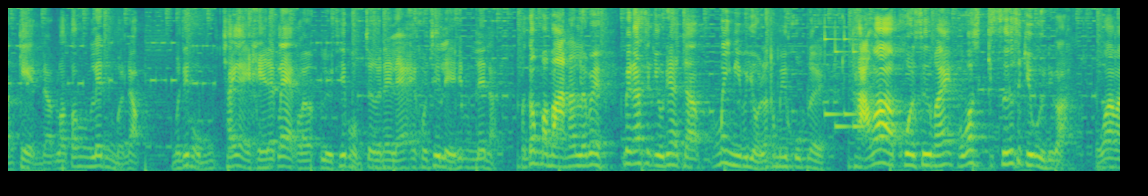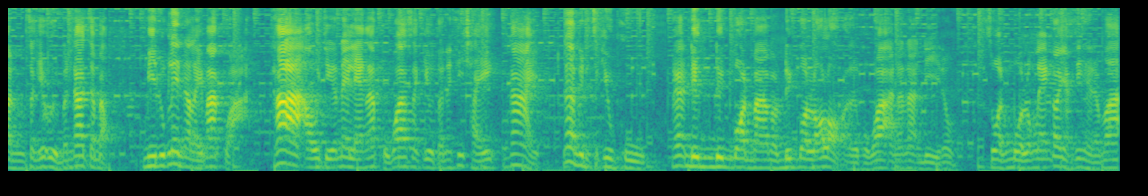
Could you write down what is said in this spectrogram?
สังเกตแบบเราต้องเล่นเหมือนแบบเหมือนที่ผมใช้กับไอเคแรกๆแล้วหรือที่ผมเจอในแรงไอคนชื่อเลที่มันเล่นอะมันต้องประมาณนั้นเลยเว้ยไม่งั้นสกิลเนี่ยจะไม่มีประโยชน์แล้วก็ไม่คุ้มเลย ถามว่าควรซื้อไหมผมว่าซื้อสกิลอื่นดีกว่าผมว่ามันสกิลอื่นมันน่าจะแบบมีลูกเล่นอะไรมากกว่า ถ้าเอาจริงในแรงนะผมว่าสกิลตอนนี้ที่ใช้ง่ายน่าจะเป็นสกิลพูลนะดึงดึงบอลมาแบบดึงบอลล้อหลอกเออผมว่าอันนั้นดีนะส่วนหมดลงแรงก็อย่างที่เห็นว่า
